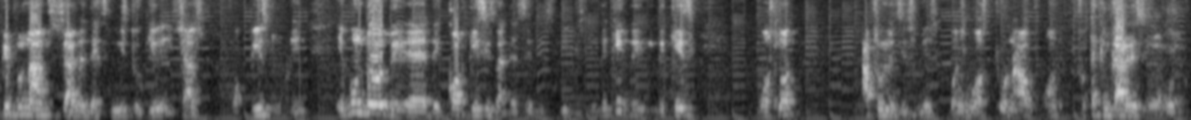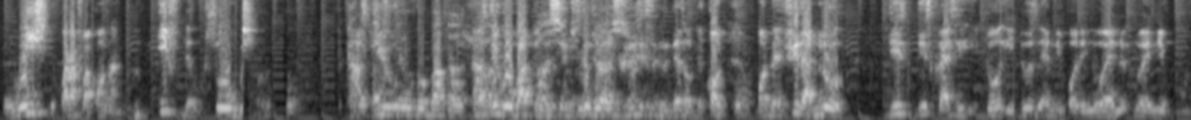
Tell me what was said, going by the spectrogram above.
people now say that need to give a chance for peace to reign, even though the uh, the court cases that they say is dismissed, the, case- the, the case was not absolutely dismissed, but it was thrown out on for technical reasons, which the Kwara Falcons and if they so wish, can They still go back and, and still go back to the seek still to the redress of the court. Yeah. But they feel that no, this this crisis it do it does anybody no any no any good.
